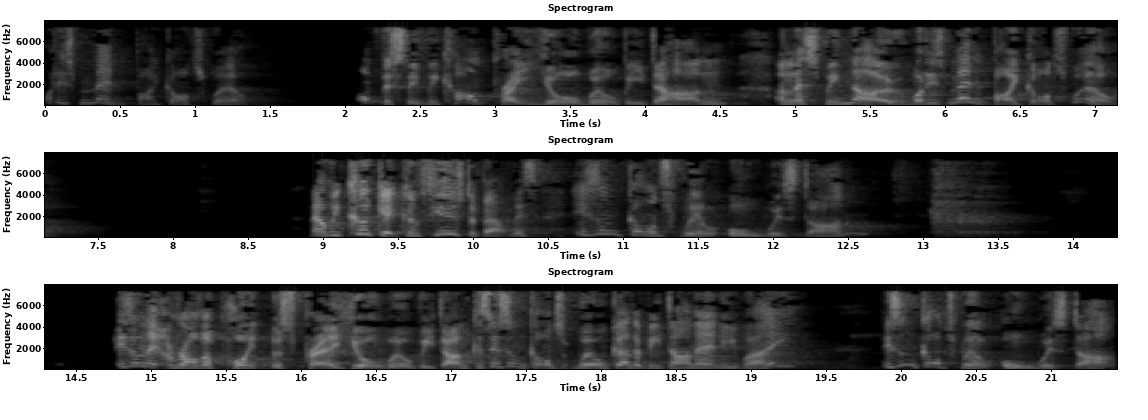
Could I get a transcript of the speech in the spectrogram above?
What is meant by God's will? Obviously, we can't pray, Your will be done, unless we know what is meant by God's will. Now, we could get confused about this. Isn't God's will always done? Isn't it a rather pointless prayer, Your will be done? Because isn't God's will going to be done anyway? Isn't God's will always done?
